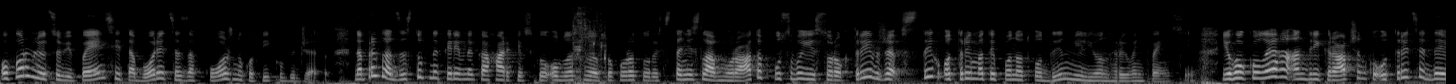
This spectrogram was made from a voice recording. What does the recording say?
оформлюють собі пенсії та борються за кожну копійку бюджету. Наприклад, заступник керівника Харківської обласної прокуратури Станіслав Муратов у свої 43 вже встиг отримати понад 1 мільйон гривень пенсії. Його колега Андрій Кравченко у 39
